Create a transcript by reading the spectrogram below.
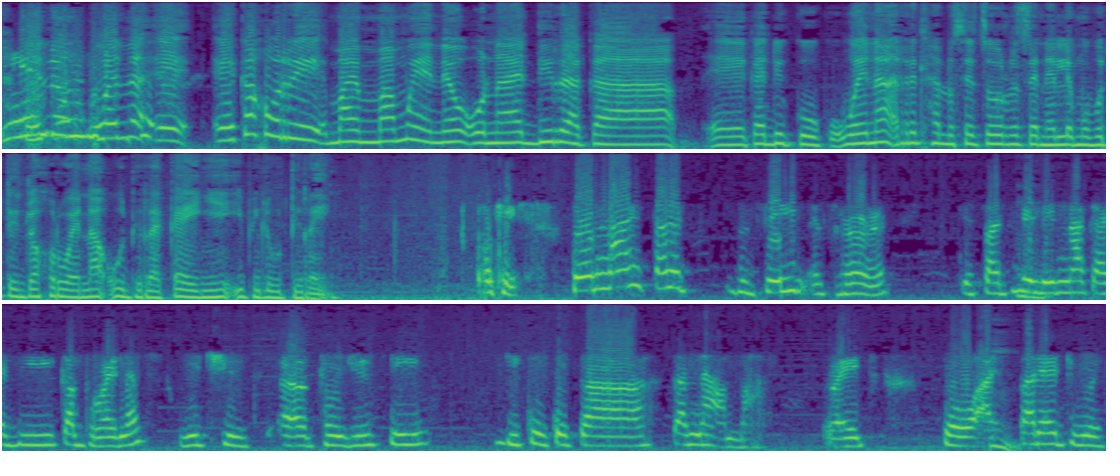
Yaanong wena eh, eh ka gore maemamo ene o na dira ka eh ka dikoko wena re tlhalosetse o re tsenele mo boteng jwa gore wena o dira ka eng ebile o direng Okay, so now I started the same as her. Ke hmm. started le nna ka di ka broilers, which is uh, producing dikoko tsa nama, right? So I hmm. started with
